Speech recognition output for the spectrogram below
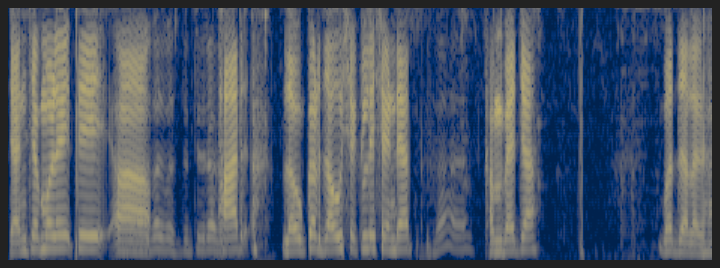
त्यांच्यामुळे ते अं, बस बस तिथे राहू. फार लवकर जाऊ शकले शेंड्यात. बस. खंब्याच्या. बस झालं का?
